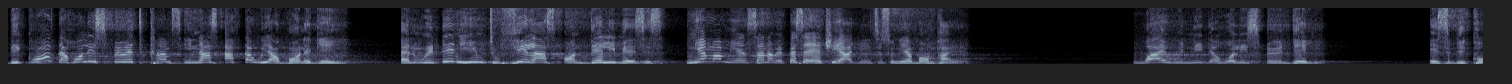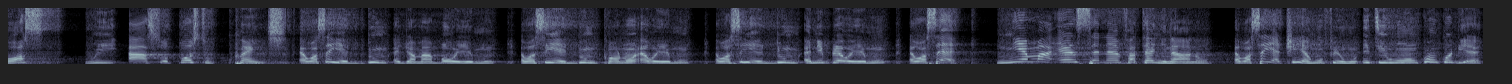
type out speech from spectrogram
because the Holy Spirit comes in us after we are born again, and within Him to fill us on daily basis. Why we need the Holy Spirit daily is because we are supposed to quench. I was say doom a eh, jamambo I doom chrono eh, ɛwɔ sɛ yɛdum anibere wɔ yɛn mu. Ɛwɔ sɛ nneɛma a ɛnsɛ na ɛmfata nyinaa no ɛwɔ sɛ yɛtwe yɛn ho firi ho. Nti wɔn nkonko deɛ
